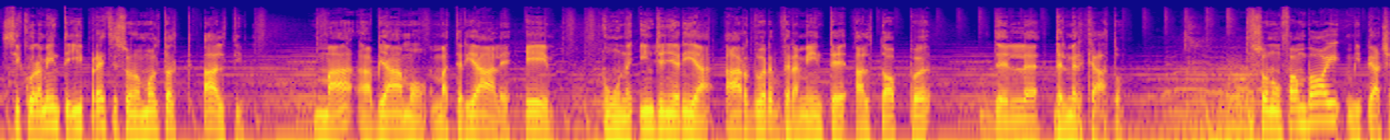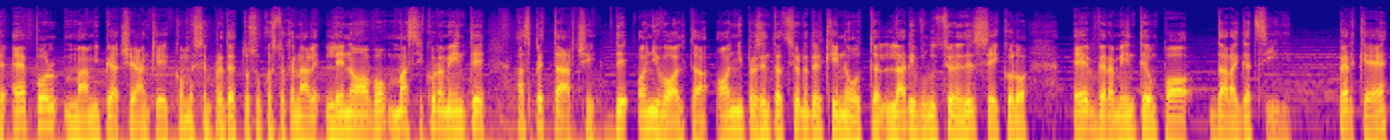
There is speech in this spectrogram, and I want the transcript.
Sicuramente i prezzi sono molto alti, ma abbiamo materiale e un'ingegneria hardware veramente al top del, del mercato sono un fanboy, mi piace Apple, ma mi piace anche, come sempre detto su questo canale, Lenovo, ma sicuramente aspettarci de- ogni volta, ogni presentazione del keynote, la rivoluzione del secolo è veramente un po' da ragazzini. Perché?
